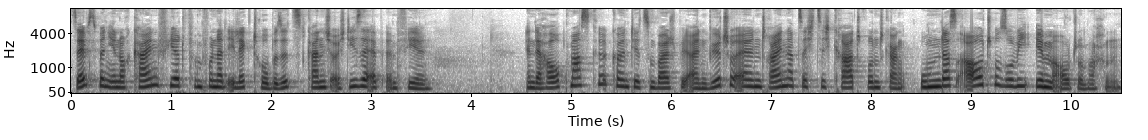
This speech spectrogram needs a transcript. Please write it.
Selbst wenn ihr noch keinen Fiat 500 Elektro besitzt, kann ich euch diese App empfehlen. In der Hauptmaske könnt ihr zum Beispiel einen virtuellen 360-Grad-Rundgang um das Auto sowie im Auto machen.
